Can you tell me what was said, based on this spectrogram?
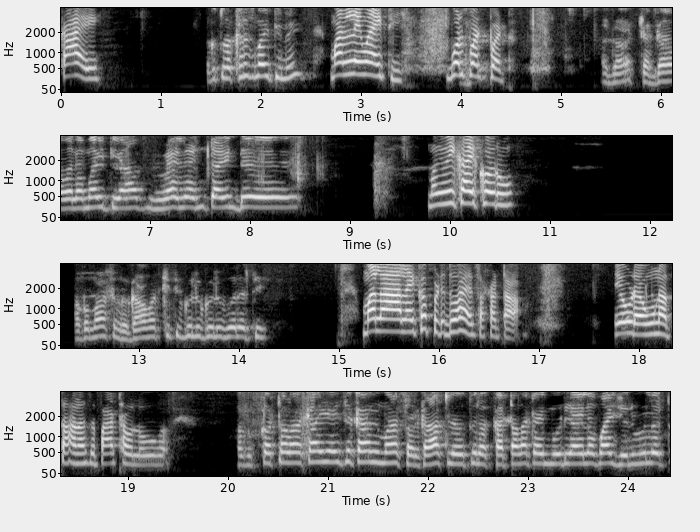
काय? अगं तुला खरंच माहिती नाही? मला नाही माहिती. बोल पटपट. अगं अख्ख्या गावाला माहिती आज व्हॅलेंटाईन डे. मग मी काय करू? अगं मा सगळं गावात किती गुलू गुलू बोलती? मला आलाय कपडे धुवायचा कटा एवढ्या उन्हात हानाचं पाठवलं उगं. अगं कटाळा काय यायचं? काय मी माझ्यासारखं असल्यावर तुला कटाळा काय मोडी यायला पाहिजे ना उलट?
